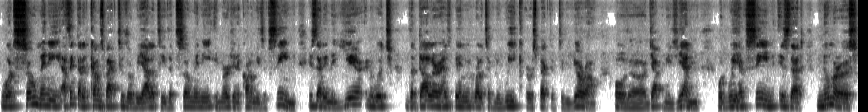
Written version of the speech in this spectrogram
what so many I think that it comes back to the reality that so many emerging economies have seen is that in a year in which the dollar has been relatively weak respective to the euro or the Japanese yen, what we have seen is that numerous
